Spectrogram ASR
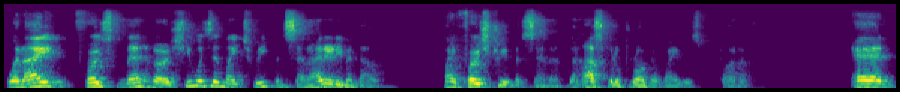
when I first met her, she was in my treatment center. I didn't even know. My first treatment center, the hospital program I was part of. And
